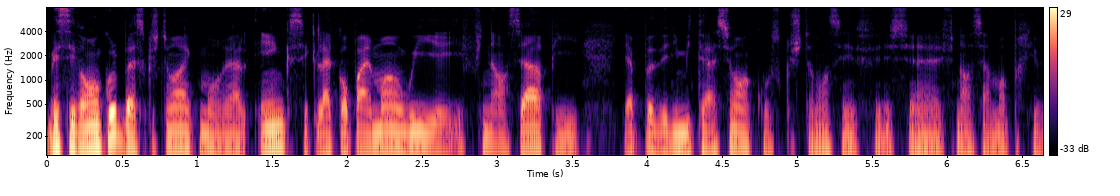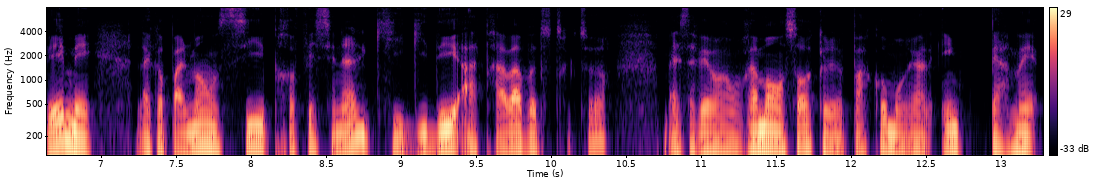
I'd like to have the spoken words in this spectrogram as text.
Mais c'est vraiment cool parce que justement, avec Montréal Inc., c'est que l'accompagnement, oui, est financier, puis il n'y a pas de limitation en cause que justement c'est financièrement privé, mais l'accompagnement aussi professionnel qui est guidé à travers votre structure, bien, ça fait vraiment en sorte que le parcours Montréal Inc. permet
